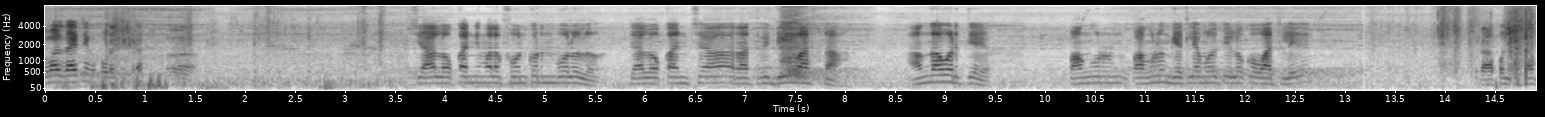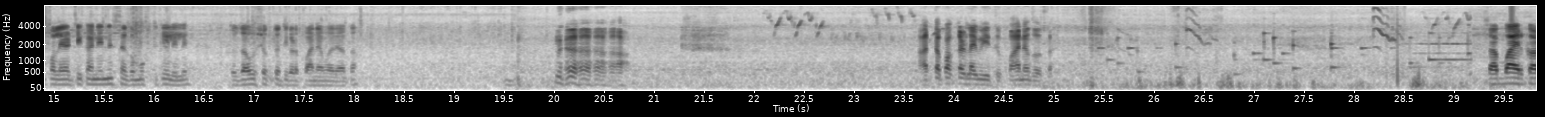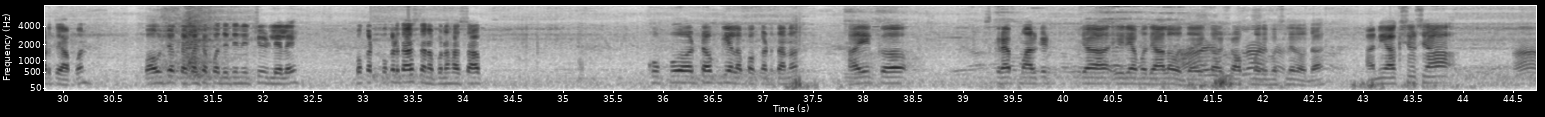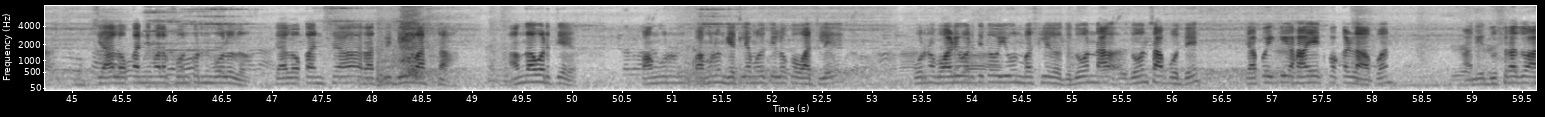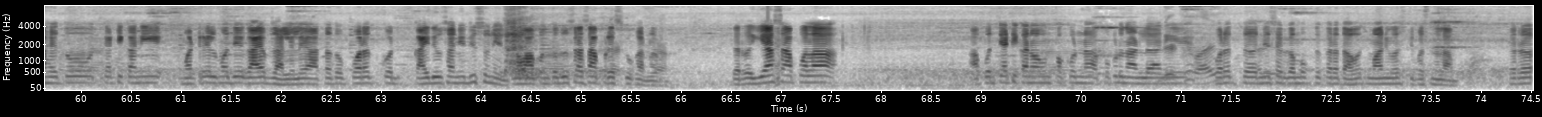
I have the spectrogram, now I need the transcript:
तुम्हाला जायचं का पुढं तिकडं? ज्या लोकांनी मला फोन करून बोलवलं त्या लोकांच्या रात्री दीड वाजता अंगावरती आहे पांघरून पांघरून घेतल्यामुळे ते लोक वाचले. तर आपण कसं आपल्याला या ठिकाणी निसर्गमुक्त केलेले. तर जाऊ शकतो तिकडे पाण्यामध्ये आता. आता पकडला मी इथं पाण्यात होता. साप बाहेर काढतोय आपण. पाहू शकता कशा पद्धतीने चिडलेला आहे. पकड पकडत असताना पण हा साप खूप टफ गेला पकडताना. हा एक स्क्रॅप मार्केटच्या एरियामध्ये आला होता एका शॉपमध्ये बसलेला होता. आणि अक्षरशः ज्या लोकांनी मला फोन करून बोलवलं त्या लोकांच्या रात्री दीड वाजता अंगावरती आहे. पांघरून पांघरून घेतल्यामुळे ते लोक वाचले. पूर्ण बॉडीवरती तो येऊन बसलेले होते. दोन ना दोन साप होते. त्यापैकी हा एक पकडला आपण. आणि दुसरा जो आहे तो त्या ठिकाणी मटेरियलमध्ये गायब झालेला आहे. आता तो परत को काही दिवसांनी दिसून येईल तेव्हा आपण तो दुसरा साप रेस्क्यू करणार. आहोत. तर या सापाला आपण त्या ठिकाणाहून पकडून पकडून आणलं आणि परत निसर्गमुक्त करत आहोत मानवी वस्तीपासून लांब. तर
